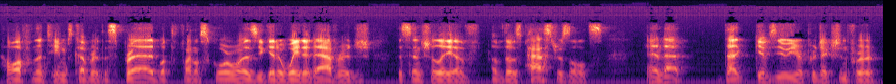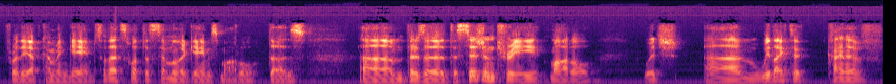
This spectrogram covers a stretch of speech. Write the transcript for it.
how often the teams covered the spread, what the final score was. You get a weighted average essentially of of those past results, and that that gives you your prediction for for the upcoming game. So that's what the similar games model does. Um, there's a decision tree model, which um, we like to kind of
